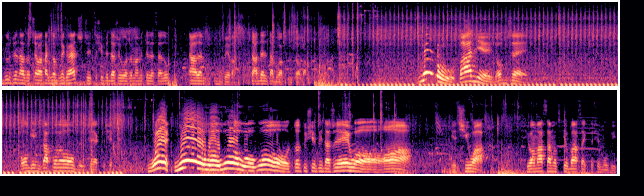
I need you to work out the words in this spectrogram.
drużyna zaczęła tak dobrze grać, czy co się wydarzyło, że mamy tyle celów, ale mówię wam, ta delta była kluczowa. Wow, panie, dobrze. Ogień zaporowy, czy jak to się... Łe, wow, wow, wow, wow, wow, co tu się wydarzyło? O, jest siła. Siła masa, moc kiełbasa, jak to się mówi.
